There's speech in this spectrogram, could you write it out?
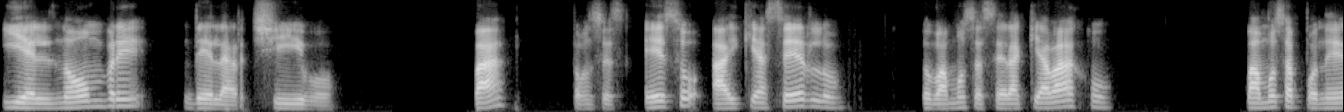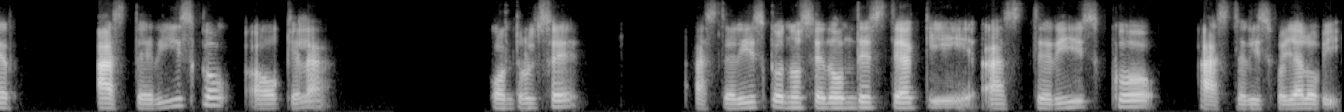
y el nombre del archivo. ¿Va? Entonces, eso hay que hacerlo. Lo vamos a hacer aquí abajo. Vamos a poner asterisco, o que la control C, asterisco, no sé dónde esté aquí, asterisco, asterisco, ya lo vi,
